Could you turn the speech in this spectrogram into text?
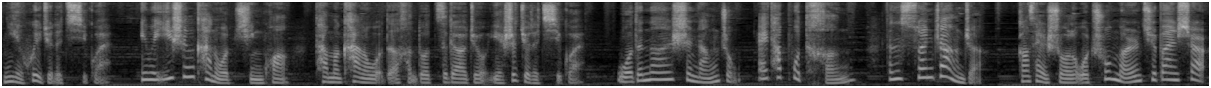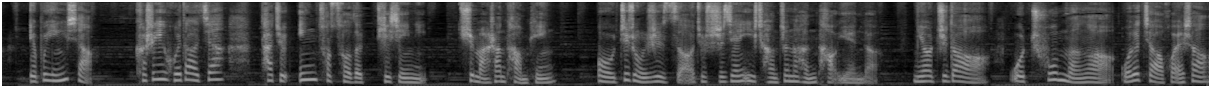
你也会觉得奇怪。因为医生看了我的情况，他们看了我的很多资料，就也是觉得奇怪。我的呢是囊肿，哎，它不疼，但是酸胀着。刚才也说了，我出门去办事儿也不影响，可是，一回到家，它就阴搓搓的提醒你去马上躺平。哦，这种日子啊，就时间异常，真的很讨厌的。你要知道，我出门啊，我的脚踝上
